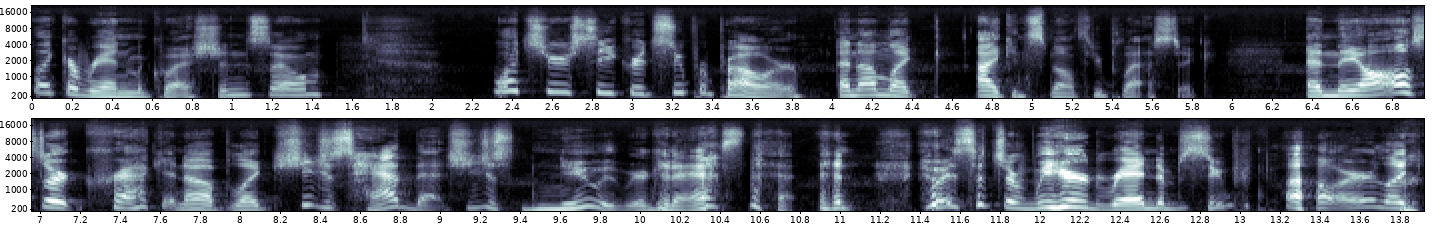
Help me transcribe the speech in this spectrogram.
like a random question. So, what's your secret superpower? And I'm like, I can smell through plastic. And they all start cracking up. Like, she just had that. She just knew we were going to ask that. And it was such a weird, random superpower. Like,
